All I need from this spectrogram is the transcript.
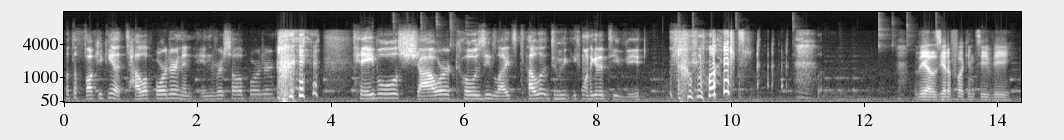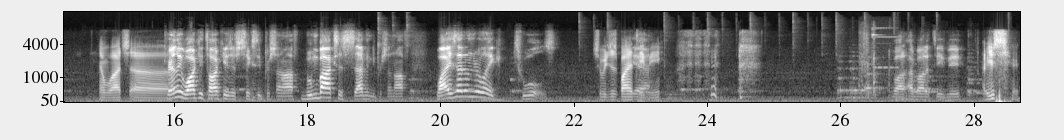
What the fuck? You can get a teleporter and an inverse teleporter. Table, shower, cozy lights. Tele. Do we? You want to get a TV? what? yeah, let's get a fucking TV and watch. Uh, Apparently, walkie-talkies are 60% off. Boombox is 70% off. Why is that under like tools? should we just buy a Yeah. TV? I bought. I bought a TV. Are you serious?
